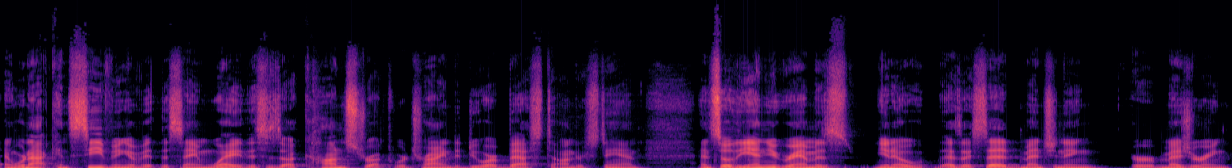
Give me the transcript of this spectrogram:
And we're not conceiving of it the same way. This is a construct we're trying to do our best to understand. And so the enneagram is you know as i said mentioning or measuring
